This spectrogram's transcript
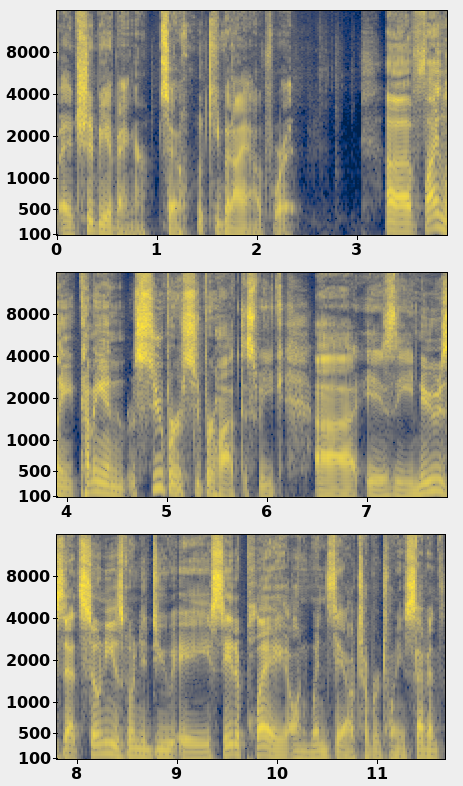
it should be a banger. So keep an eye out for it. Uh, finally, coming in super, super hot this week uh, is the news that Sony is going to do a state of play on Wednesday, October 27th.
